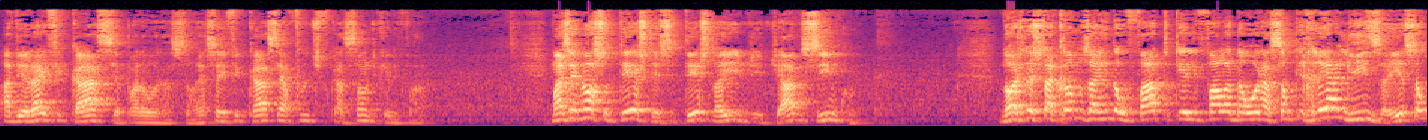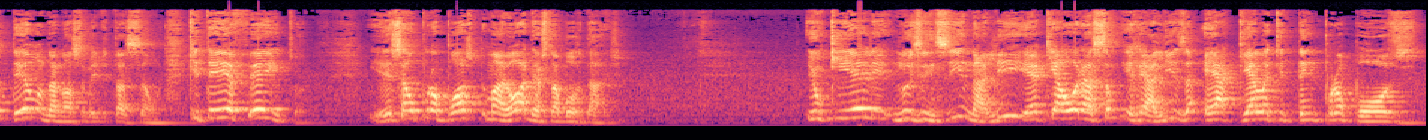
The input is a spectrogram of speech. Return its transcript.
haverá eficácia para a oração. Essa eficácia é a frutificação de que ele fala. Mas em nosso texto, esse texto aí de Tiago 5, nós destacamos ainda o fato que ele fala da oração que realiza, esse é o tema da nossa meditação, que tem efeito. E esse é o propósito maior desta abordagem. E o que ele nos ensina ali é que a oração que realiza é aquela que tem propósito.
